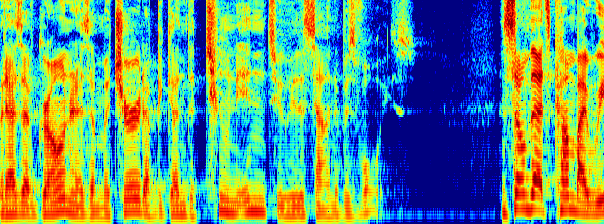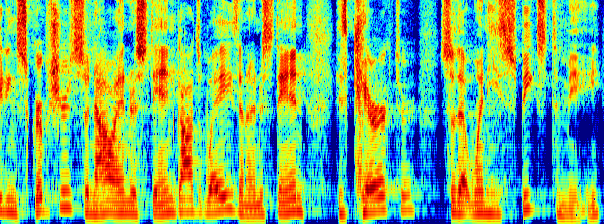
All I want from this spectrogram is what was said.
But as I've grown and as I've matured, I've begun to tune into the sound of his voice. And some of that's come by reading scriptures. So now I understand God's ways and I understand his character so that when he speaks to me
